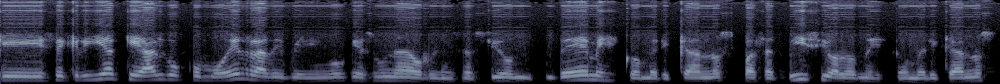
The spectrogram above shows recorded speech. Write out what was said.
que se creía que algo como es Radio Bilingüe, que es una organización de mexicoamericanos para servicio a los mexicoamericanos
